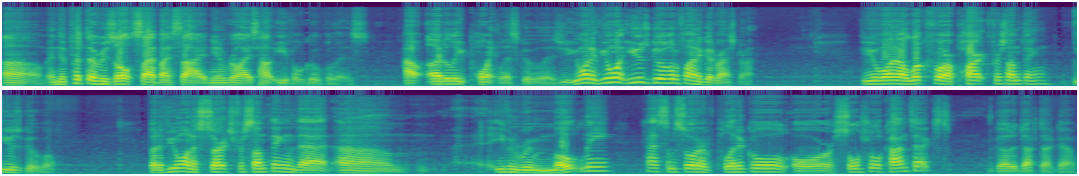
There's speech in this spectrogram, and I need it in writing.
Um, and then put the results side by side and you realize how evil Google is. How utterly pointless Google is. You, you want if you want use Google to find a good restaurant. If you want to look for a part for something, use Google. But if you want to search for something that um, even remotely has some sort of political or social context, go to DuckDuckGo.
